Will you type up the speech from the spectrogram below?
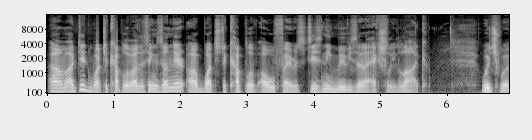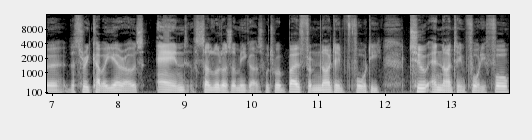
Um, I did watch a couple of other things on there. I watched a couple of old favorites, Disney movies that I actually like which were The Three Caballeros and Saludos Amigos, which were both from 1942 and 1944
